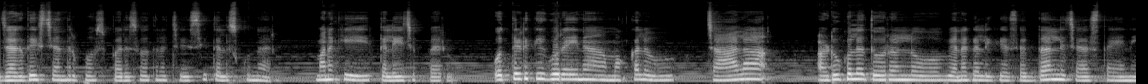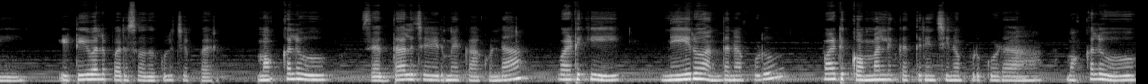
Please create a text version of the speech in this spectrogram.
జగదీష్ చంద్రబోస్ పరిశోధన చేసి తెలుసుకున్నారు. మనకి తెలియచెప్పారు ఒత్తిడికి గురైన మొక్కలు చాలా అడుగుల దూరంలో వినగలిగే శబ్దాల్ని చేస్తాయని ఇటీవల పరిశోధకులు చెప్పారు. మొక్కలు శబ్దాలు చేయడమే కాకుండా వాటికి నీరు అందనప్పుడు వాటి కొమ్మల్ని కత్తిరించినప్పుడు కూడా మొక్కలు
